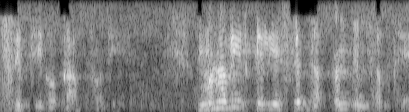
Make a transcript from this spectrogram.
सिद्धि को प्राप्त होती है। महावीर के लिए सिद्ध अंतिम शब्द है।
